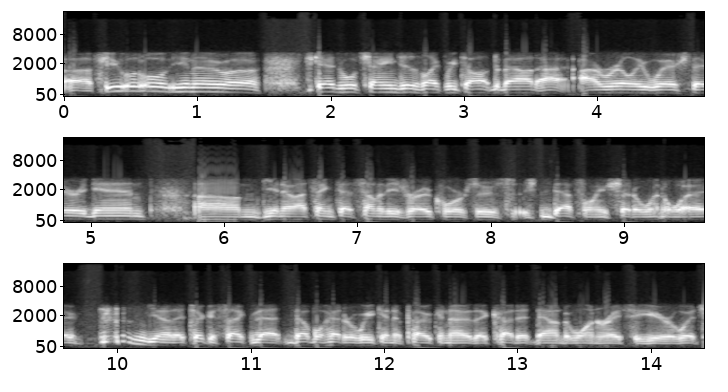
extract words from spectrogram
uh, a few little you know uh, schedule changes like we talked about. I, I really wish there again. Um, you know I think that some of these road courses definitely should have went away. you know they took a second that doubleheader weekend at Pocono. They cut it down to one race a year, which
